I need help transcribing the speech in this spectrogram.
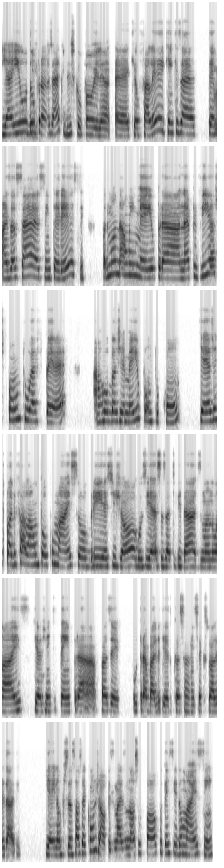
E aí o do projeto, desculpa, William, é, que eu falei, quem quiser ter mais acesso, interesse, pode mandar um e-mail para nepvias.fpe@gmail.com, que aí a gente pode falar um pouco mais sobre esses jogos e essas atividades manuais que a gente tem para fazer o trabalho de educação em sexualidade. E aí não precisa só ser com jovens, mas o nosso foco tem sido mais, sim,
